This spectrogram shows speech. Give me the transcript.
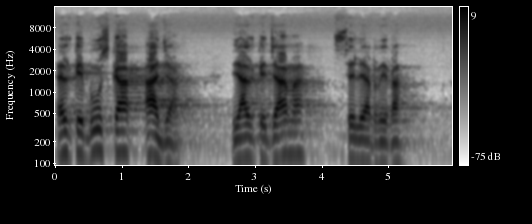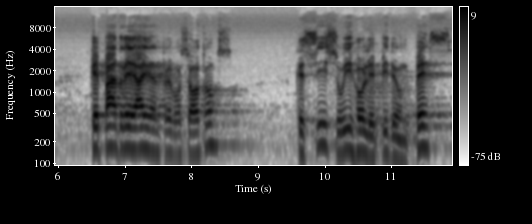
El que busca halla. Y al que llama se le abrirá. ¿Qué padre hay entre vosotros que si su hijo le pide un pez,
